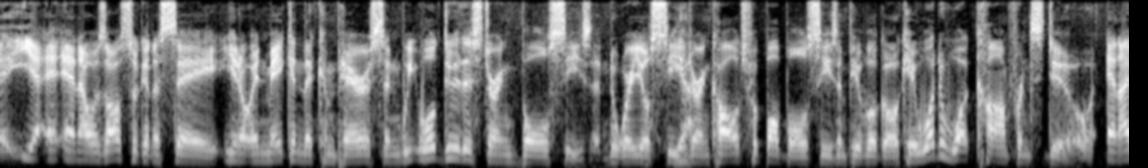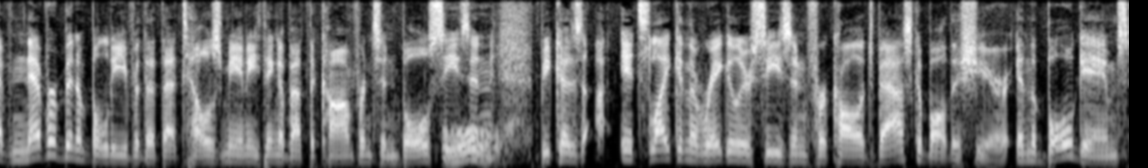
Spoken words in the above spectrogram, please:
Uh, yeah and i was also going to say you know in making the comparison we will do this during bowl season where you'll see yeah. during college football bowl season people will go okay what did what conference do? And i've never been a believer that that tells me anything about the conference in bowl season Ooh. because it's like in the regular season for college basketball this year. In the bowl games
